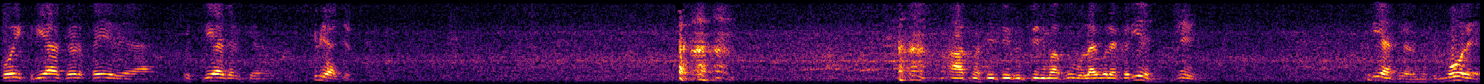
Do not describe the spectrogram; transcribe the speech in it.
કોઈ ક્રિયા જડ થઈ રહ્યા. એ ક્રિયા કહેવાય. ક્રિયાજળ. આત્મસિદ્ધિ વૃત્તિ ની માં બોલાય બોલાય કરીએ? જી. ક્રિયા જડ બોલે.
